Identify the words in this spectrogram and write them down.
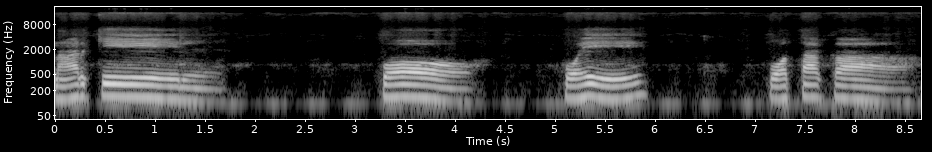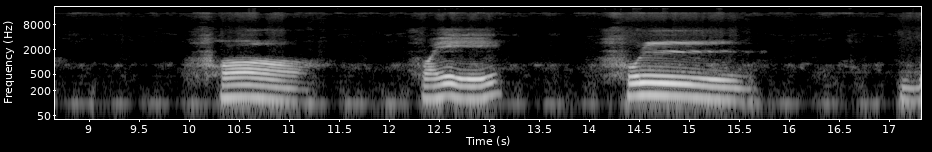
নারকেল প পয়ে পতাকা ফ ফয়ে ফুল ব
